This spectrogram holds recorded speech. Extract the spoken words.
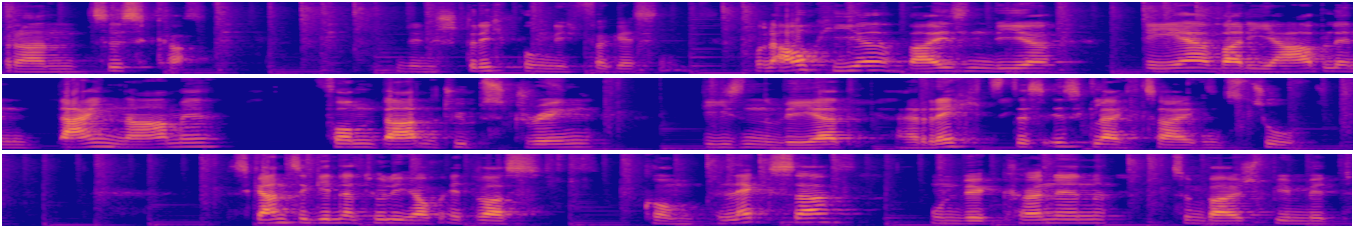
Franziska den Strichpunkt nicht vergessen. Und auch hier weisen wir der Variablen dein Name vom Datentyp String diesen Wert rechts des Ist-Gleichzeichens zu. Das Ganze geht natürlich auch etwas komplexer und wir können zum Beispiel mit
